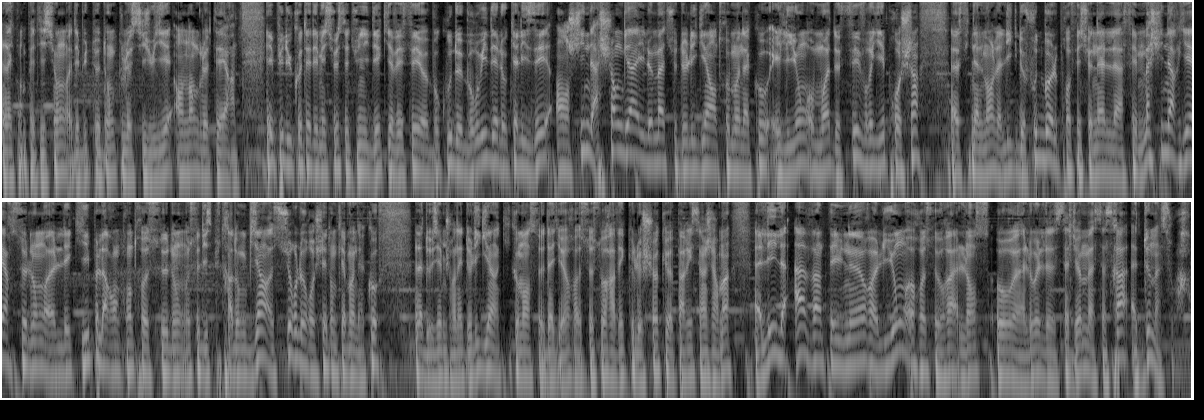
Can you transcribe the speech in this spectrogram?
La compétition débute donc le 6 juillet en Angleterre. Et puis du côté des messieurs, c'est une idée qui avait fait euh, beaucoup de bruit délocalisé en Chine, à Shanghai, le match de Ligue 1 entre Monaco et Lyon au mois de février prochain. Euh, finalement, la Ligue de football professionnel a fait machine arrière selon euh, l'équipe. La rencontre se, se disputera donc bien sur le Rocher, donc à Monaco. La deuxième journée de Ligue 1 qui commence d'ailleurs ce soir avec le choc Paris Saint-Germain. Lille à 21h. Lyon recevra Lens au l'OL Stadium. Ça sera demain soir.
